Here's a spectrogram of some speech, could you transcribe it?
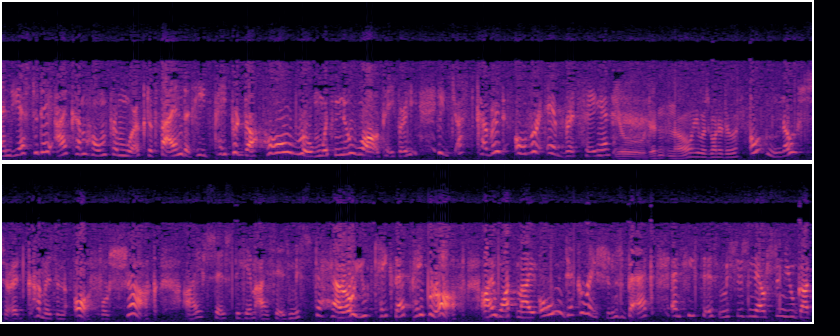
And yesterday I come home from work to find that he'd papered the whole room with new wallpaper. He, he just covered over everything and... You didn't know he was going to do it? Oh, no, sir. It come as an awful shock. I says to him, I says, Mr. Harrow, you take that paper off. I want my own decorations back. And he says, Mrs. Nelson, you got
